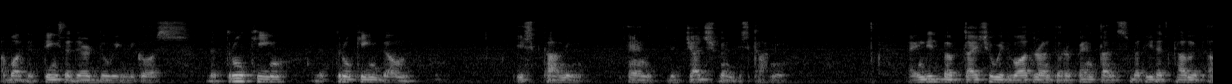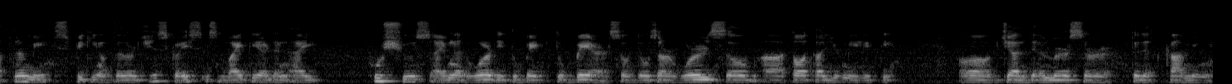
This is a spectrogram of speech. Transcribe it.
about the things that they're doing because the true king, the true kingdom is coming and the judgment is coming. I indeed baptize you with water unto repentance, but he that cometh after me, speaking of the Lord Jesus Christ, is mightier than I, whose shoes I am not worthy to, be, to bear. So those are words of uh, total humility of John the Immerser to that coming.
